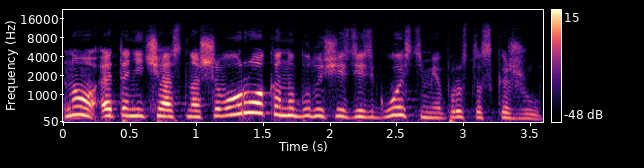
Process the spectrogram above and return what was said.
Но это не часть нашего урока, но будучи здесь гостем, я просто скажу,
